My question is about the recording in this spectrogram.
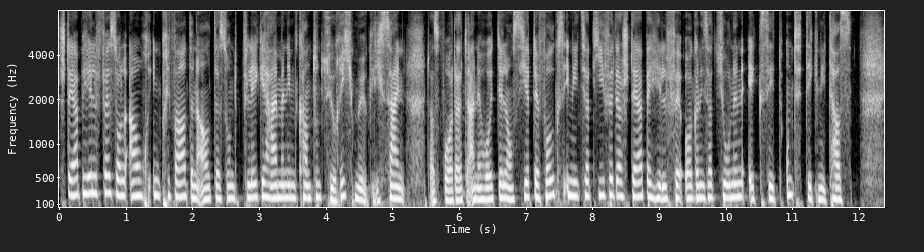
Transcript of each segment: Sterbehilfe soll auch in privaten Alters- und Pflegeheimen im Kanton Zürich möglich sein. Das fordert eine heute lancierte Volksinitiative der Sterbehilfeorganisationen Exit und Dignitas.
